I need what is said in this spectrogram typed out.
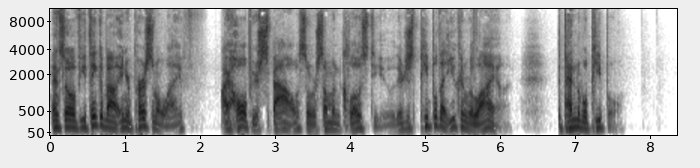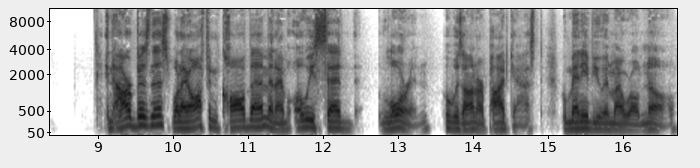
And so if you think about in your personal life, I hope your spouse or someone close to you, they're just people that you can rely on, dependable people. In our business, what I often call them, and I've always said Lauren, who was on our podcast, who many of you in my world know,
